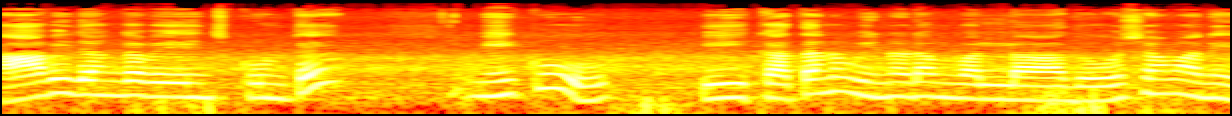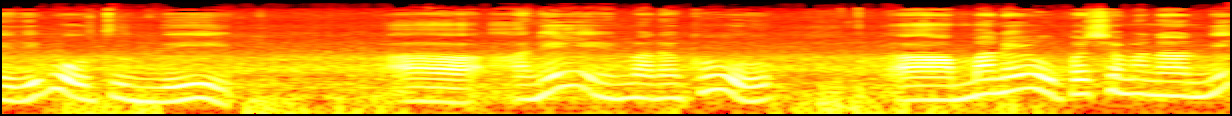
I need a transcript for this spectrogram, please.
ఆ విధంగా వేయించుకుంటే మీకు ఈ కథను వినడం వల్ల దోషం అనేది పోతుంది. అని మనకు ఆ అమ్మనే ఉపశమనాన్ని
